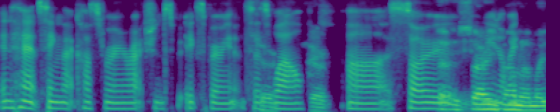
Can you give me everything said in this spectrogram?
enhancing that customer interaction experience sure, as well. Sure. Uh, so, uh, sorry, you know, Pamela, my,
